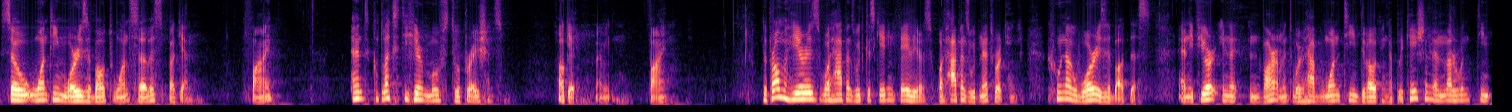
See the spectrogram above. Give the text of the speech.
So one team worries about one service, again, fine. And complexity here moves to operations. Okay, I mean, fine. The problem here is what happens with cascading failures, what happens with networking. Who now worries about this? And if you're in an environment where you have one team developing application and another one team,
